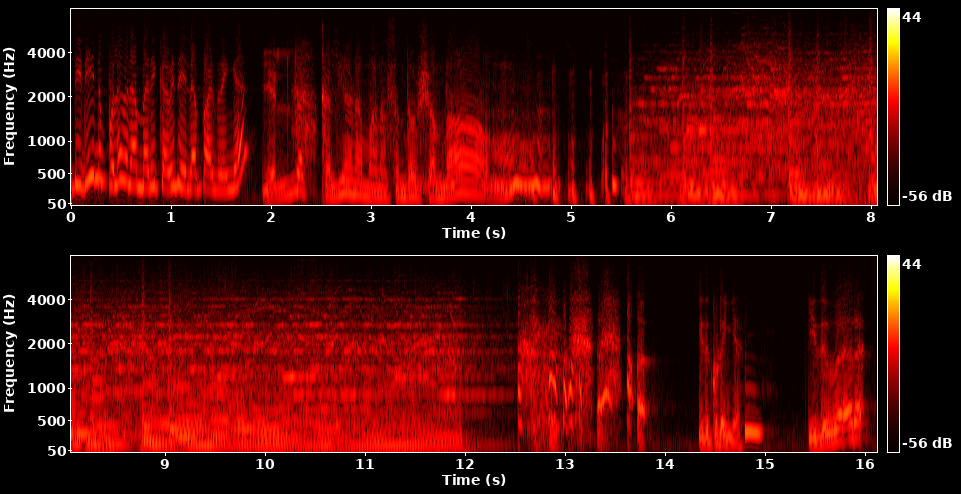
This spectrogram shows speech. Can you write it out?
திடீர்னு புலவர மாதிரி கவிதை எல்லாம் பாடுறீங்க? எல்லாம் கல்யாணமான சந்தோஷம்தான். இது கொடுங்க. இது வேற.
